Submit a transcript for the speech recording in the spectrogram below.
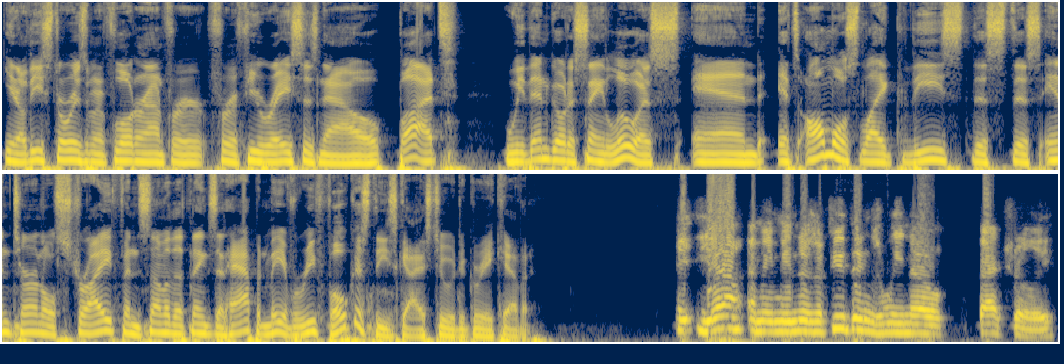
you know these stories have been floating around for for a few races now, but we then go to St. Louis, and it's almost like these this this internal strife and some of the things that happened may have refocused these guys to a degree. Kevin. Yeah, I mean, I mean, there's a few things we know factually.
